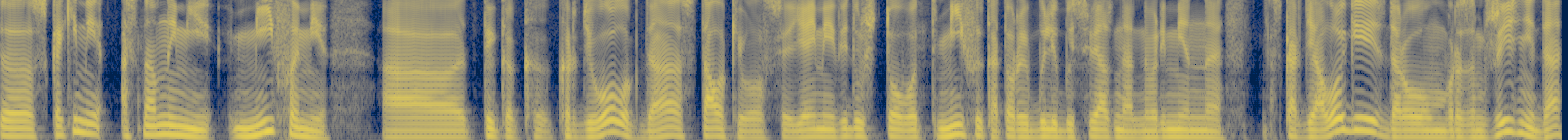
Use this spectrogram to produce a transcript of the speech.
э, с какими основными мифами а, ты как кардиолог, да, сталкивался? Я имею в виду, что вот мифы, которые были бы связаны одновременно с кардиологией, здоровым образом жизни, да,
